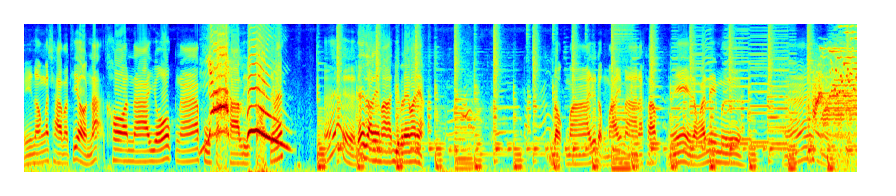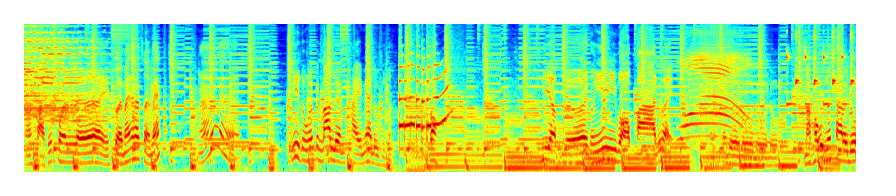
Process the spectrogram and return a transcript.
วันนี้น้องกระชามาเที่ยวนครนายกนะภูสักคารีสอร์ทใช่ไหมเออได้อะไรมาหยิบอะไรมาเนี่ย ดอกไม้ได้ดอกไม้มานะครับนี่ดอกไม้ในมืออ่ามาฝากทุกคนเลย สวยไหมนะครับสวยไหมอ่านี่ตรงนั้นเป็นบ้านเรือนไทยแม่ดูสินะต้องเทียบเลย ตรงนี้มีบ่อปลาด้วยมาดูดูดูดูมาเขาอุ้มนัชชาไปดู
